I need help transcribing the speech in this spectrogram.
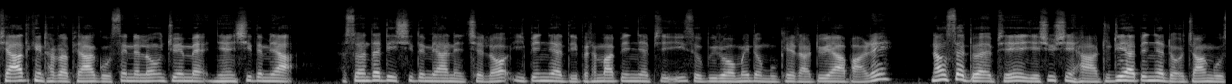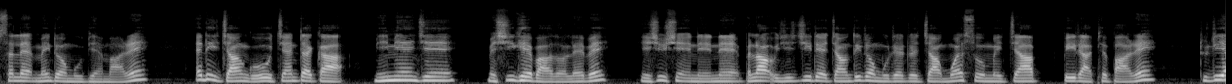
ဖျားသခင်ထာဝရဘုရားကိုစိတ်နှလုံးအကျွမ်းမဲ့ဉာဏ်ရှိသမျှအစွမ်းတတ္တိရှိသမျှနဲ့ချစ်လို့ဤပညာသည်ပထမပညာဖြစ်၏ဆိုပြီးတော့မိတ်တော်မူခဲ့တာတွေ့ရပါတယ်။နောက်ဆက်တွဲအဖြစ်ယေရှုရှင်ဟာဒုတိယပြည့်ညတ်တော်အကြောင်းကိုဆက်လက်မိန့်တော်မူပြန်ပါတယ်။ အဲ့ဒီအကြောင်းကိုကျမ်းတက်ကမြင်းမြန်းခြင်းမရှိခဲ့ပါတော့လည်းပဲယေရှုရှင်အနေနဲ့ဘလောက်အရေးကြီးတဲ့အကြောင်းသိတော်မူတဲ့အတွက်ကြောင့်မွဲဆိုမိတ်ကြားပေးတာဖြစ်ပါတယ်။ဒုတိယ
